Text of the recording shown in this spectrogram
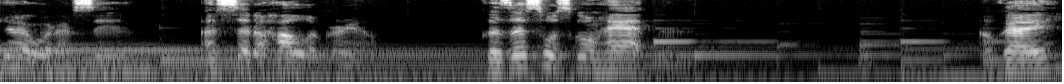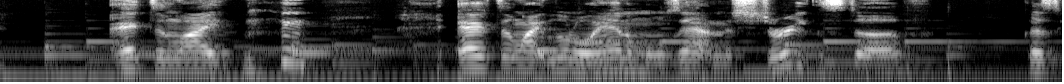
You heard what I said? I said a hologram. Because that's what's going to happen. Okay? Acting like. acting like little animals out in the street and stuff. Because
